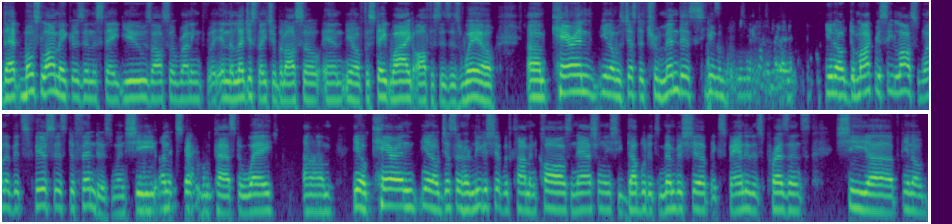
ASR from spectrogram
that most lawmakers in the state use, also running in the legislature, but also in you know for statewide offices as well. Um, Karen, you know, was just a tremendous human. You know, democracy lost one of its fiercest defenders when she unexpectedly passed away. Um, you know, Karen, you know, just in her leadership with Common Cause nationally, she doubled its membership, expanded its presence. She, uh, you know,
